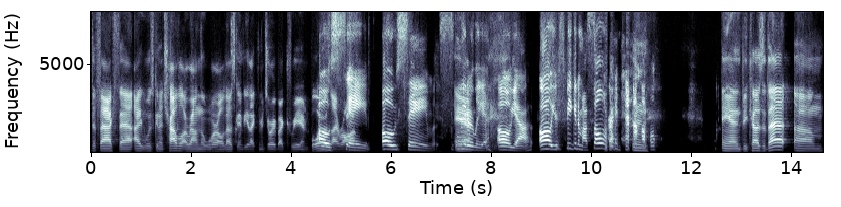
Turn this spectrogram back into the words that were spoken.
the fact that I was going to travel around the world. I was going to be like the majority of my career, and boy, oh, was I wrong. Same. Oh, same. And, Literally. Oh, yeah. Oh, you're speaking to my soul right now. And, and because of that, um,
